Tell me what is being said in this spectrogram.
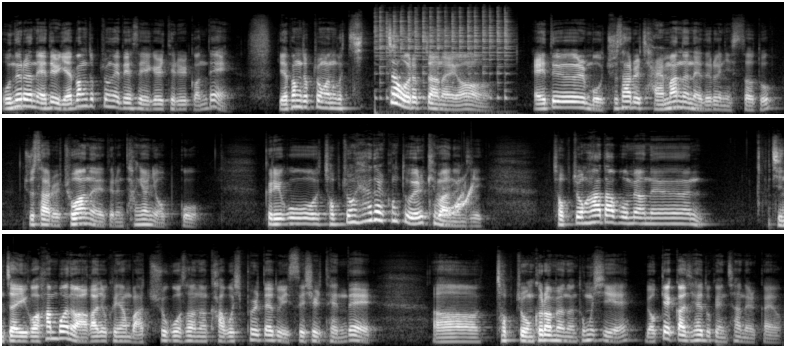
오늘은 애들 예방접종에 대해서 얘기를 드릴 건데, 예방접종하는 거 진짜 어렵잖아요. 애들 뭐 주사를 잘 맞는 애들은 있어도, 주사를 좋아하는 애들은 당연히 없고, 그리고 접종해야 될 건 또 왜 이렇게 많은지. 접종하다 보면은 진짜 이거 한 번에 와가지고 그냥 맞추고서는 가고 싶을 때도 있으실 텐데, 어, 접종 그러면은 동시에 몇 개까지 해도 괜찮을까요?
